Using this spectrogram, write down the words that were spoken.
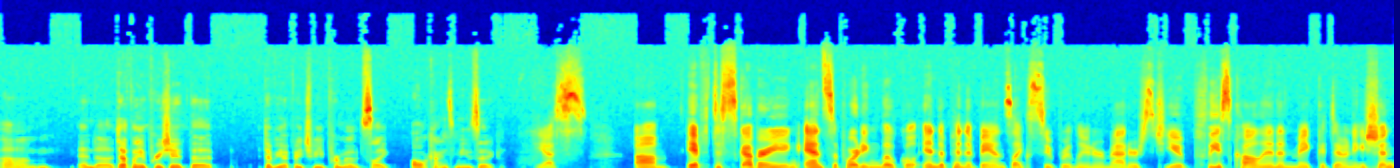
um, and uh, definitely appreciate that WFHB promotes like all kinds of music. Yes. Um, if discovering and supporting local independent bands like Superlunar matters to you, please call in and make a donation.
